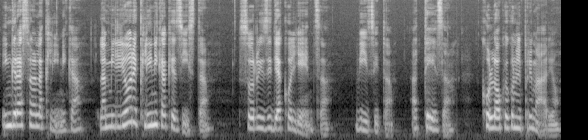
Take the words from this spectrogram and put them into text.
Ingresso nella clinica, la migliore clinica che esista. Sorrisi di accoglienza, visita, attesa, colloquio con il primario.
